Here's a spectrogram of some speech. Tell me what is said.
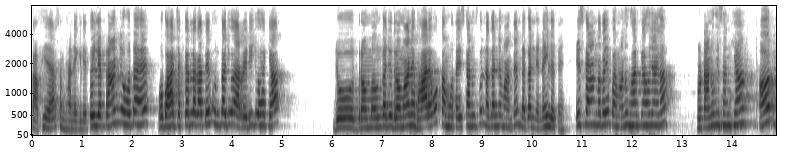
काफ़ी है यार समझाने के लिए। तो इलेक्ट्रॉन जो होता है, वो बाहर चक्कर लगाते हैं तो उनका जो ऑलरेडी जो है क्या? जो द्रव, उनका जो द्रव्यमान है, भार है, वो कम होता है। इस कारण उसको नगण्य मानते हैं, नगण्य नहीं लेते हैं। इस कारण बताइए, परमाणु भार क्या हो जाएगा? प्रोटानों की संख्या और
